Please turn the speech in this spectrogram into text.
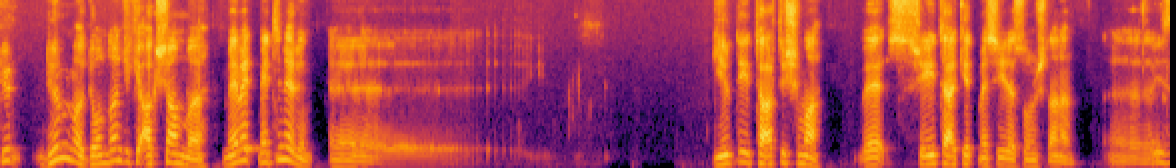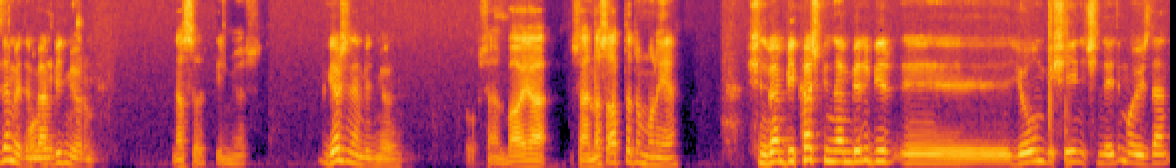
Dün, dün mü, ondan önceki akşam mı Mehmet Metiner'in eee, girdiği tartışma ve şeyi terk etmesiyle sonuçlanan eee, izlemedim ben Olayı- bilmiyorum. nasıl bilmiyoruz. Gerçekten bilmiyorum. Sen bayağı sen nasıl atladın bunu ya? Şimdi ben birkaç günden beri bir e, yoğun bir şeyin içindeydim. O yüzden e,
